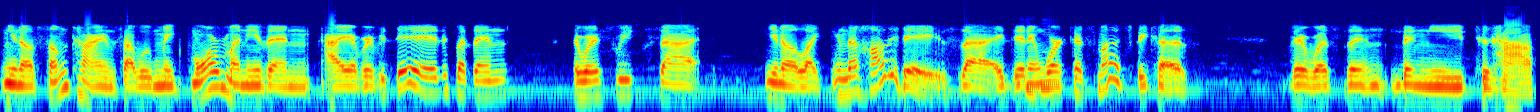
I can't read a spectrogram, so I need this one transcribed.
you know, sometimes I would make more money than I ever did, but then there was weeks that, you know, like in the holidays that I didn't work as much because there was the the need to have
